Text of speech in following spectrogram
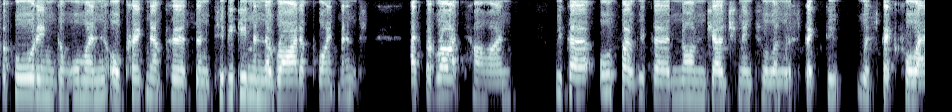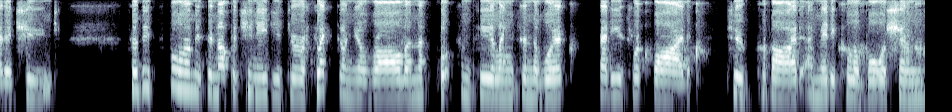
supporting the woman or pregnant person to be given the right appointment at the right time, with a, also with a non-judgmental and respectful attitude. So this forum is an opportunity to reflect on your role and the thoughts and feelings and the work that is required to provide a medical abortion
